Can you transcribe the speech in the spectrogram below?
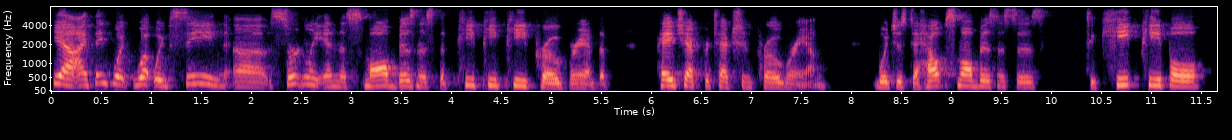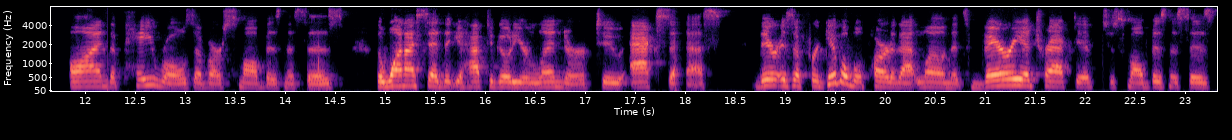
Yeah, I think what what we've seen uh, certainly in the small business, the PPP program, the Paycheck Protection Program, which is to help small businesses to keep people on the payrolls of our small businesses. The one I said that you have to go to your lender to access there is a forgivable part of that loan that's very attractive to small businesses,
